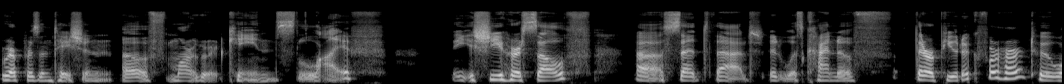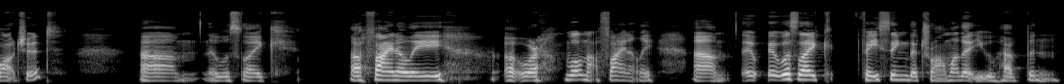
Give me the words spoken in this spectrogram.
representation of margaret keane's life she herself uh, said that it was kind of therapeutic for her to watch it. Um, it was like uh, finally, uh, or well, not finally. Um, it it was like facing the trauma that you have been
